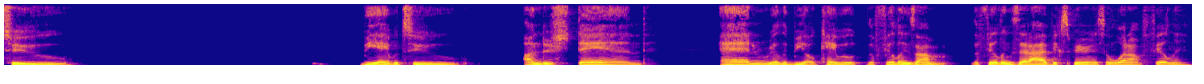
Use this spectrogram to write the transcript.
to be able to understand and really be okay with the feelings I'm the feelings that I've experienced and what I'm feeling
